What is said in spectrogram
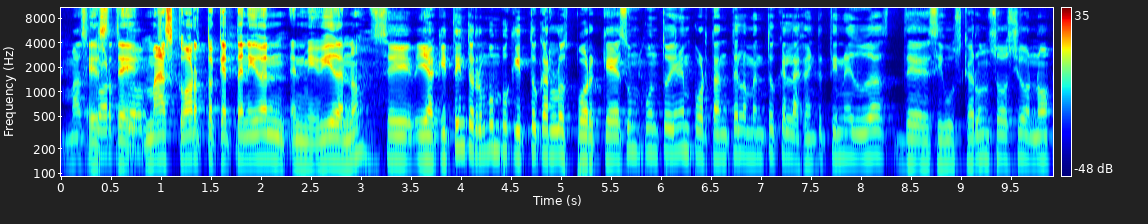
más este, corto. Más corto que he tenido en, mi vida, ¿no? Sí, y aquí te interrumpo un poquito, Carlos, porque es un punto bien importante el momento que la gente tiene dudas de si buscar un socio o no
